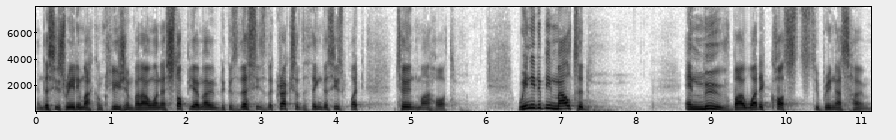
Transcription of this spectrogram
and this is really my conclusion, but I want to stop you a moment because this is the crux of the thing. This is what turned my heart. We need to be melted and moved by what it costs to bring us home.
